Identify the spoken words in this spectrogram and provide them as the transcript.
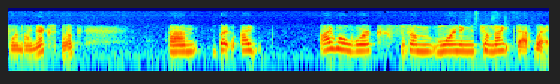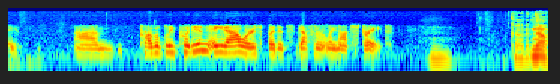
for my next book. Um, but I I will work from morning till night that way. Um, probably put in eight hours, but it's definitely not straight. Got it. Now,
